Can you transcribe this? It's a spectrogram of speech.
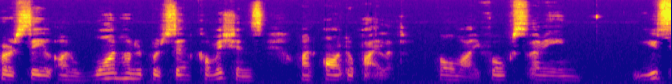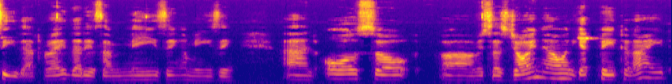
per sale on 100% commissions on autopilot. Oh my folks, I mean, you see that, right? That is amazing, amazing. And also, um, it says join now and get paid tonight.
